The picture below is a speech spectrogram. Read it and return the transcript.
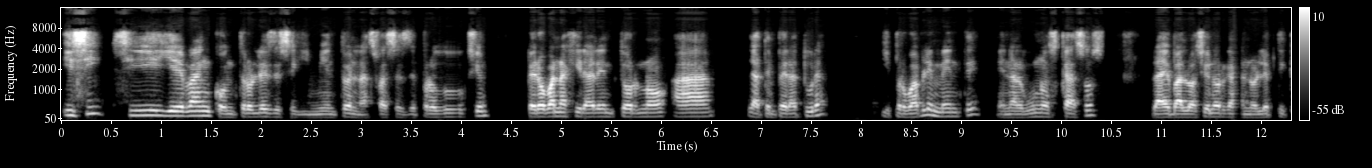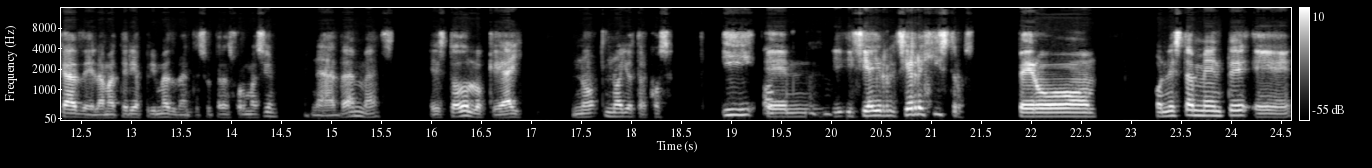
Y sí, sí llevan controles de seguimiento en las fases de producción, pero van a girar en torno a la temperatura y probablemente, en algunos casos, la evaluación organoléptica de la materia prima durante su transformación. Nada más. Es todo lo que hay. No, no hay otra cosa. Y, en, y, si, hay, hay registros, pero honestamente, eh,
